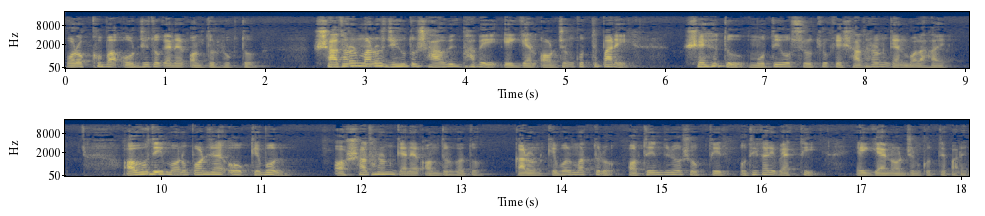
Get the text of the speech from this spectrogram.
পরোক্ষ বা অর্জিত জ্ঞানের অন্তর্ভুক্ত। সাধারণ মানুষ যেহেতু স্বাভাবিকভাবে এই জ্ঞান অর্জন করতে পারে, সেহেতু মতি ও শ্রোত্রুকে সাধারণ জ্ঞান বলা হয়। অবধি মনোপর্যায় ও কেবল অসাধারণ জ্ঞানের অন্তর্গত, কারণ কেবলমাত্র অতীন্দ্রিয় শক্তির অধিকারী ব্যক্তি এই জ্ঞান অর্জন করতে পারেন।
